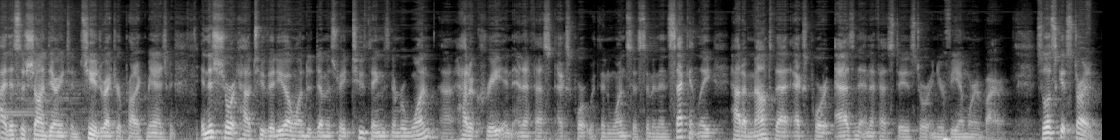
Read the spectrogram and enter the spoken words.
Hi, this is Sean Darrington, Senior Director of Product Management. In this short how-to video, I wanted to demonstrate two things. Number one, uh, how to create an NFS export within OneSystem, and then secondly, how to mount that export as an NFS data store in your VMware environment. So let's get started.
